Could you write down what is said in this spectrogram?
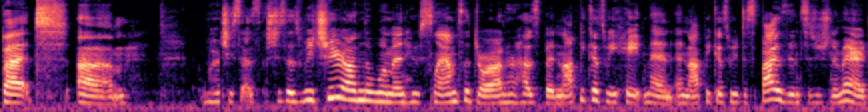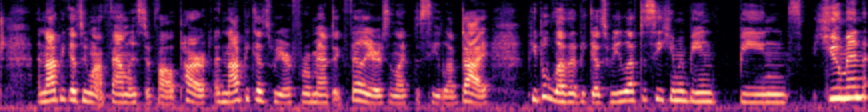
But um where she says. She says we cheer on the woman who slams the door on her husband not because we hate men and not because we despise the institution of marriage and not because we want families to fall apart and not because we are romantic failures and like to see love die. People love it because we love to see human beings beings human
